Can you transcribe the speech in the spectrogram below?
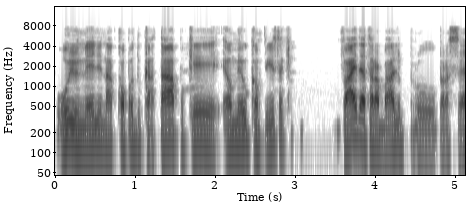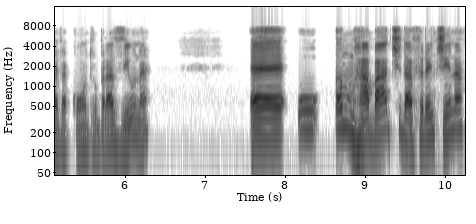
olho nele na Copa do Catar, porque é o meio campista que vai dar trabalho para a Sérvia contra o Brasil, né? É, o Amrabat da Fiorentina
